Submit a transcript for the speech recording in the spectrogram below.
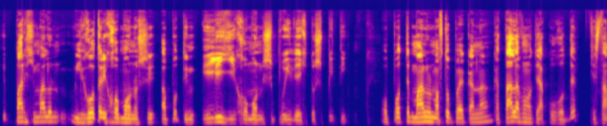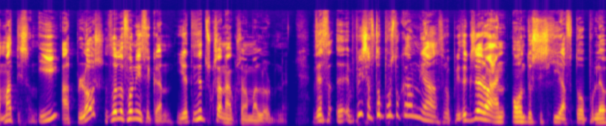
υπάρχει μάλλον λιγότερη ηχομόνωση από την λίγη ηχομόνωση που ήδη έχει το σπίτι. Οπότε, μάλλον με αυτό που έκανα, κατάλαβαν ότι ακούγονται και σταμάτησαν. Ή απλώς δολοφονήθηκαν. Γιατί δεν τους ξανά άκουσαν να μαλώνουν. Επίσης, αυτό πώς το κάνουν οι άνθρωποι; Δεν ξέρω αν όντως ισχύει αυτό που λέω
